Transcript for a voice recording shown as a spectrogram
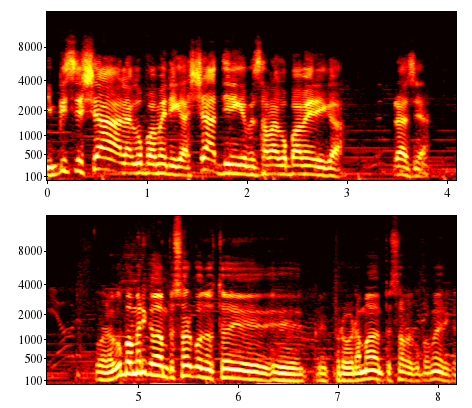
Empiece ya la Copa América, ya tiene que empezar la Copa América. Gracias. Bueno, la Copa América va a empezar cuando esté eh, eh, programada empezar la Copa América,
